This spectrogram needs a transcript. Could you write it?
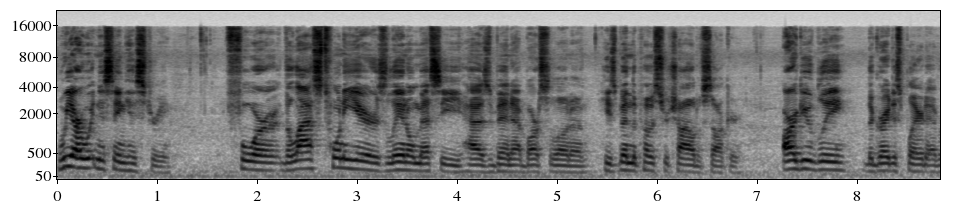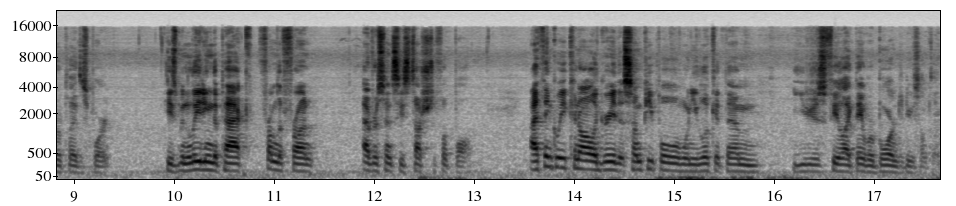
We are witnessing history. For the last 20 years, Lionel Messi has been at Barcelona. He's been the poster child of soccer. Arguably the greatest player to ever play the sport. He's been leading the pack from the front ever since he's touched the football. I think we can all agree that some people, when you look at them, you just feel like they were born to do something.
